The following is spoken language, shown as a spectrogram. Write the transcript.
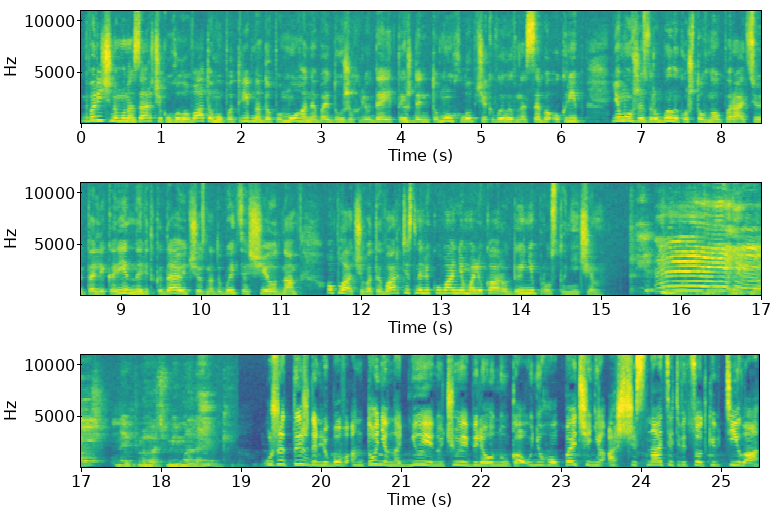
Дворічному Назарчику Головатому потрібна допомога небайдужих людей. Тиждень тому хлопчик вилив на себе окріп. Йому вже зробили коштовну операцію, та лікарі не відкидають, що знадобиться ще одна. Оплачувати вартісне лікування малюка родині просто нічим. Не плач, мій маленький. Уже тиждень Любов Антонівна днює і ночує біля онука. У нього печені аж 16% тіла.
